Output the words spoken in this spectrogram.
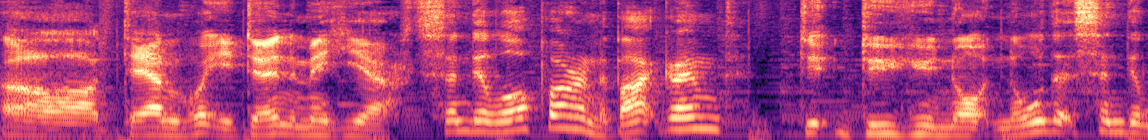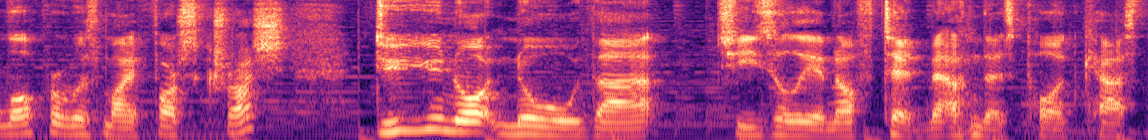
Oh, damn, what are you doing to me here? Cyndi Lauper in the background? Do, do you not know that Cyndi Lauper was my first crush? Do you not know that, cheesily enough to admit on this podcast,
